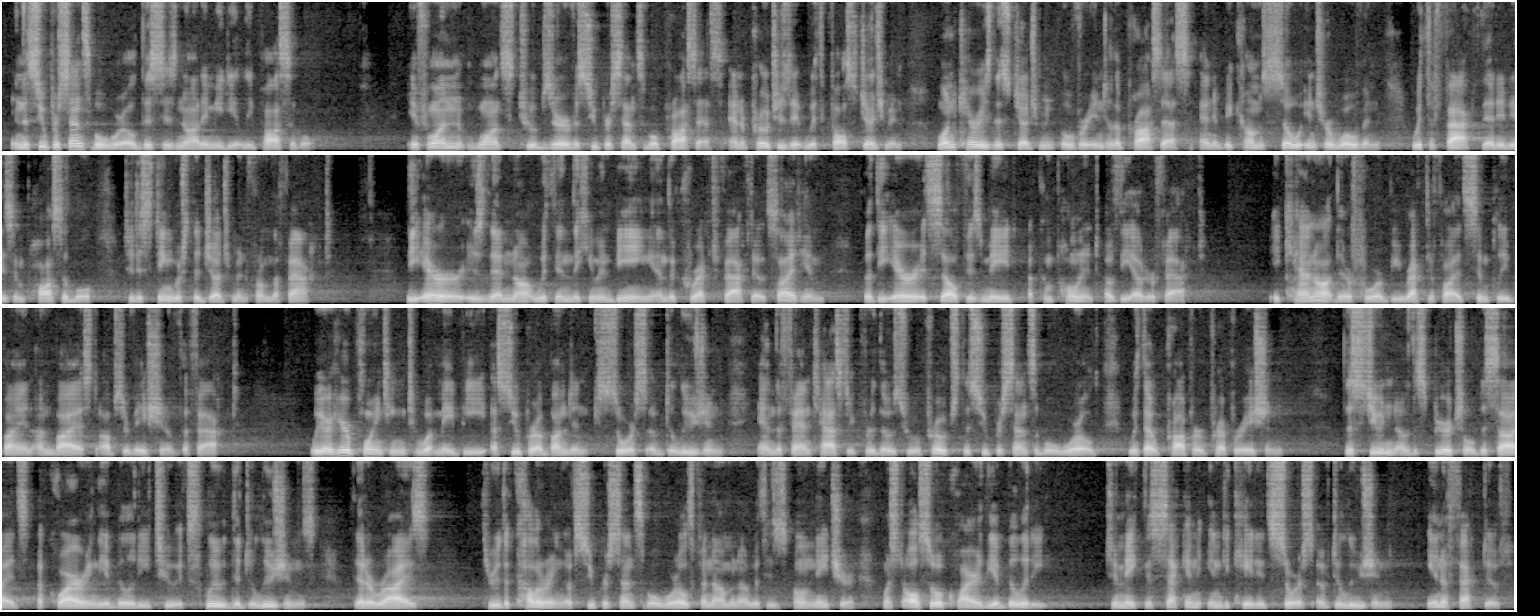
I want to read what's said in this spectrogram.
In the supersensible world, this is not immediately possible. If one wants to observe a supersensible process and approaches it with false judgment, one carries this judgment over into the process, and it becomes so interwoven with the fact that it is impossible to distinguish the judgment from the fact. The error is then not within the human being and the correct fact outside him, but the error itself is made a component of the outer fact. It cannot, therefore, be rectified simply by an unbiased observation of the fact. We are here pointing to what may be a superabundant source of delusion and the fantastic for those who approach the supersensible world without proper preparation. The student of the spiritual, besides acquiring the ability to exclude the delusions that arise through the coloring of supersensible world phenomena with his own nature, must also acquire the ability to make the second indicated source of delusion ineffective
